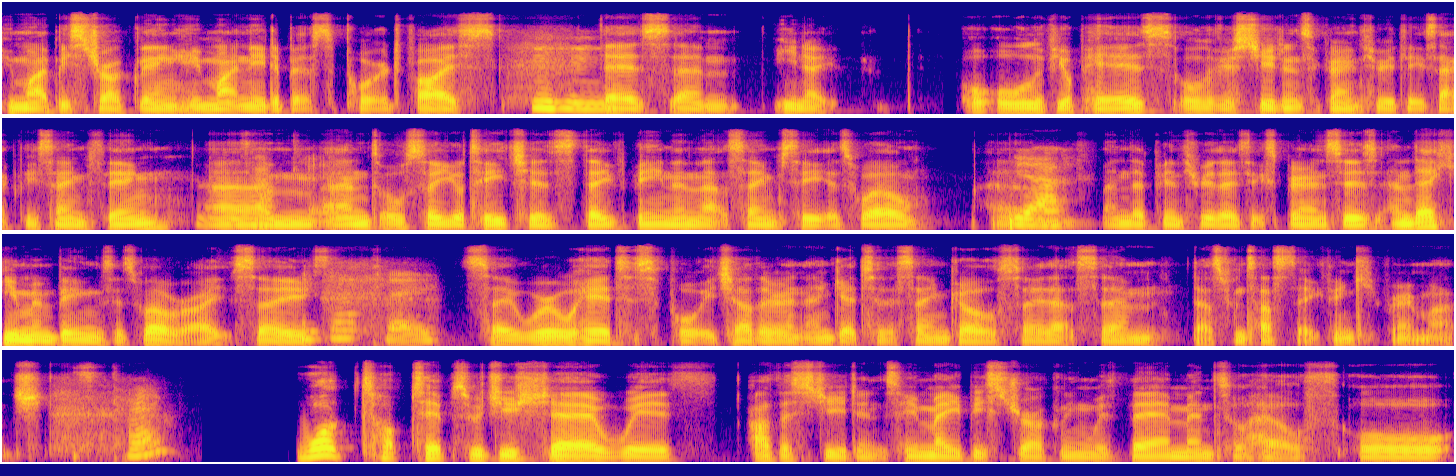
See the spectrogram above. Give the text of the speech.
who might be struggling who might need a bit of support advice Mhm. there's um you know all of your peers all of your students are going through the exactly same thing um, Exactly. and also your teachers they've been in that same seat as well Um, Yeah. And they've been through those experiences and they're human beings as well, right? So Exactly. so we're all here to support each other and, and get to the same goal. So that's um that's fantastic. Thank you very much. Okay. What top tips would you share with other students who may be struggling with their mental health or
